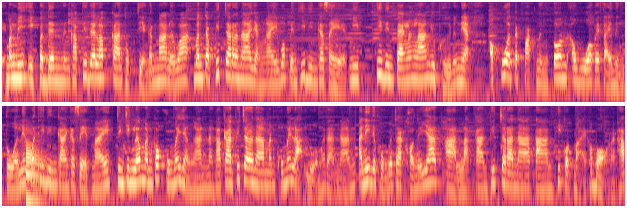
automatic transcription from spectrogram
ตร มันมีอีกประเด็นหนึ่งครับที่ได้รับการถกเถียงกันมากเลยว่า มันจะพิจารณาอย่างไงว่าเป็นที่ดินเกษตร มีที่ดินแปลงล้างๆอยู่ผืนนึงเนี่ย เอากล้วยไปปักหนึ่งต้นเอาวัวไปใส่หนึ่งตัว เรียกว่าที่ดินการเกษตรไหมจริง ๆ แล้วมันก็คงไม่อย่างนั้นนะครับการพิจารณามันคงไม่หละหลวมขนาดนั้น อันนี้เดี๋ยวผมก็จะขออนุญาตอ่านหลักการพิจารณาตามที่กฎหมายเขาบอกนะครับ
